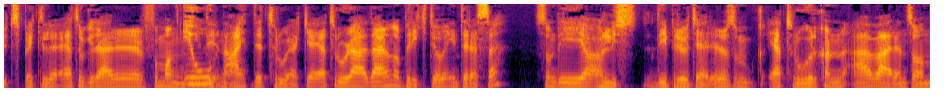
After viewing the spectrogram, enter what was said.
utspekule... Jeg tror ikke det er for mange Jo. de- Nei, det tror jeg ikke. Jeg tror det er, det er en oppriktig interesse. som de har lyst de prioriterer, og som jeg tror kan er være en sånn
